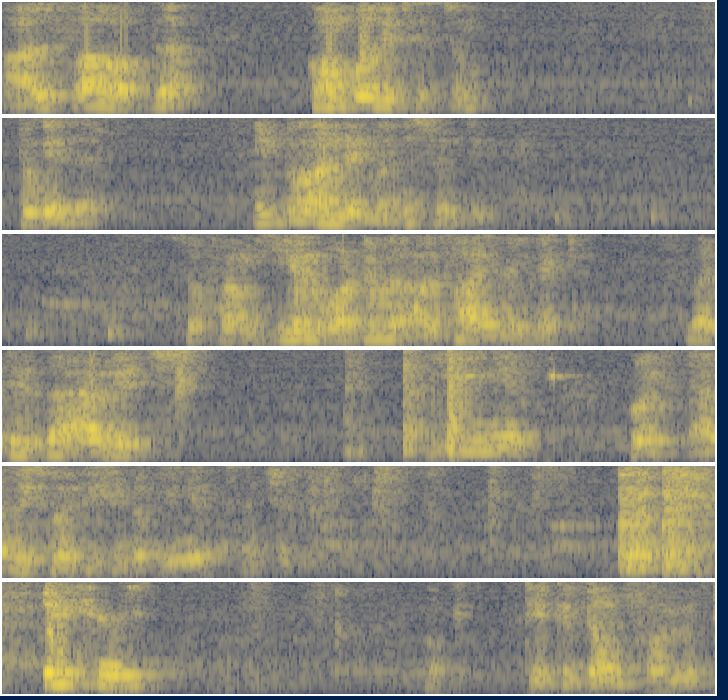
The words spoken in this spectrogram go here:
alpha of the composite system together into 100 minus 20. So from here whatever alpha I will get that is the average linear average coefficient of linear expansion. Yes, sir. Okay, take it down, solve it.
